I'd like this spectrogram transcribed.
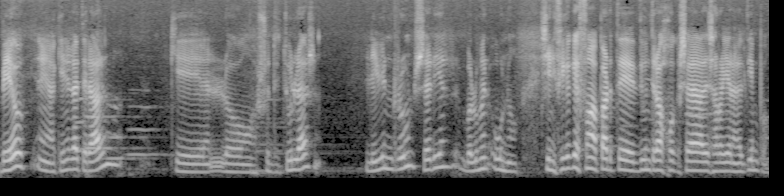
Veo eh, aquí en el lateral que lo subtitulas Living Room Series Volumen 1. ¿Significa que forma parte de un trabajo que se va a desarrollar en el tiempo?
